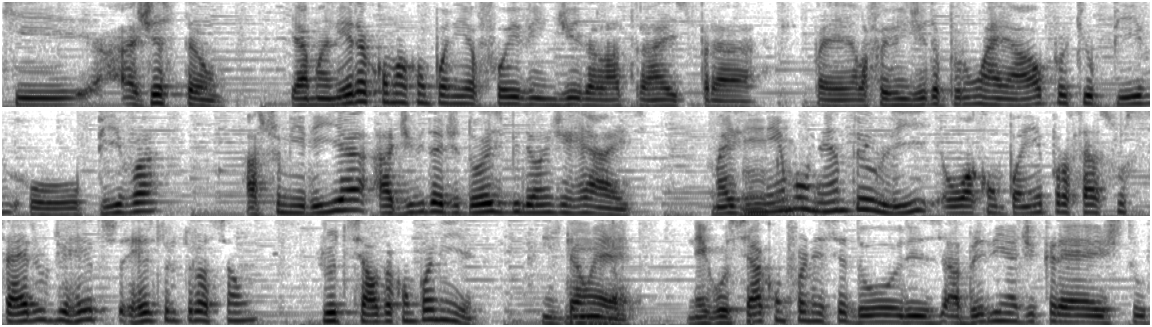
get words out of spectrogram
que a gestão e a maneira como a companhia foi vendida lá atrás para ela foi vendida por um real porque o Piva, o Piva assumiria a dívida de 2 bilhões de reais. mas uhum. em nenhum momento eu li ou acompanhei processo sério de reestruturação judicial da companhia. Então uhum. é negociar com fornecedores, abrir linha de crédito,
